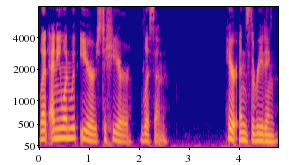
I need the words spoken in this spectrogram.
Let anyone with ears to hear listen. Here ends the reading.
